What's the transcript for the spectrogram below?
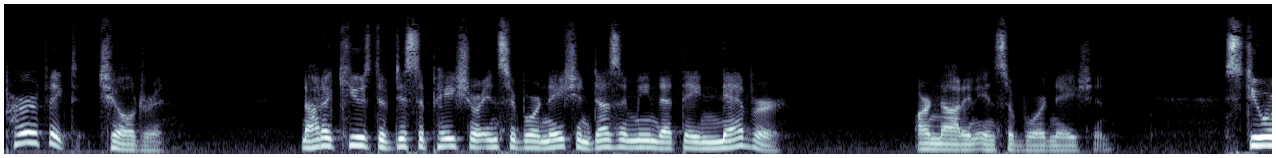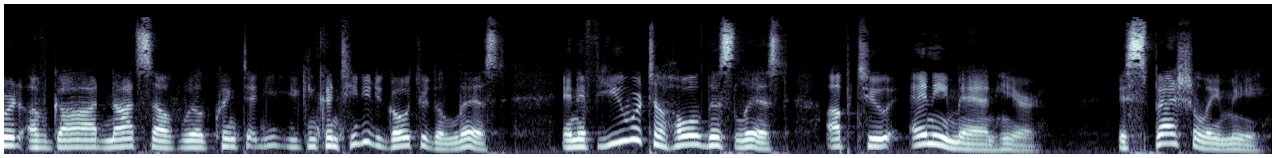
perfect children. Not accused of dissipation or insubordination doesn't mean that they never are not in insubordination steward of God, not self willed. You can continue to go through the list. And if you were to hold this list up to any man here, especially me,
